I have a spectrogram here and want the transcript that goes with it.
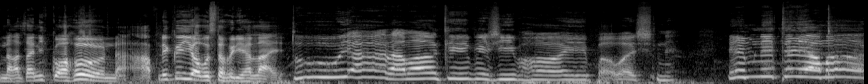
না জানি কখন আপনি কি অবস্থা হরি হালায় তুই আর আমাকে বেশি ভয় পাওয়াস না। এমনিতে আমার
